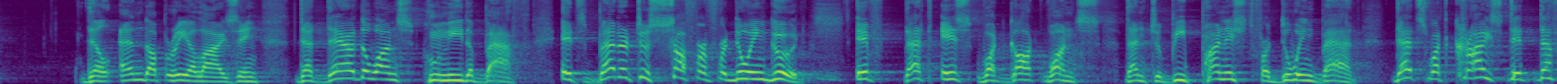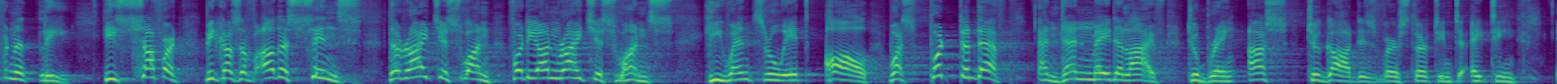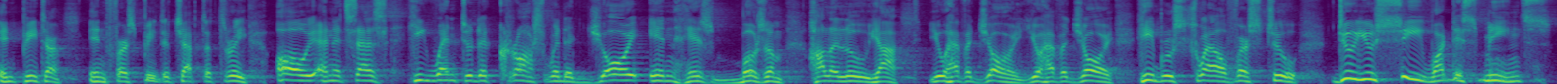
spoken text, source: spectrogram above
They'll end up realizing that they're the ones who need a bath. It's better to suffer for doing good if that is what God wants than to be punished for doing bad. That's what Christ did, definitely. He suffered because of other sins, the righteous one for the unrighteous ones. He went through it all, was put to death, and then made alive to bring us to God. This verse 13 to 18 in Peter, in First Peter chapter 3. Oh, and it says he went to the cross with a joy in his bosom. Hallelujah. You have a joy. You have a joy. Hebrews 12, verse 2. Do you see what this means?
